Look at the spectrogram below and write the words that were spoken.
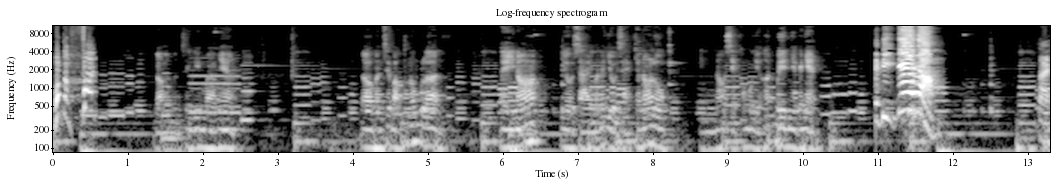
What the fuck? rồi mình sẽ ghim vào nha. Rồi mình sẽ bật nút lên. Thì nó vừa xài mà nó vừa sạc cho nó luôn. Thì nó sẽ không bao giờ hết pin nha cả nhà. Mày bị điên à? Này,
